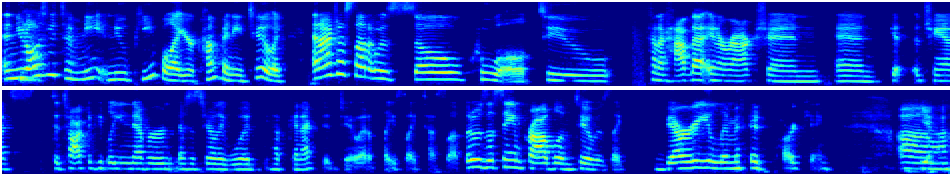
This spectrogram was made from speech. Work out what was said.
and you'd always get to meet new people at your company too. Like, and I just thought it was so cool to kind of have that interaction and get a chance to talk to people you never necessarily would have connected to at a place like Tesla. But it was the same problem too. It was like very limited parking. Um, yeah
